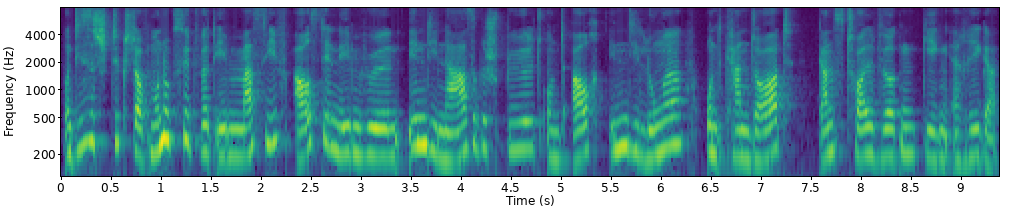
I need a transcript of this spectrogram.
Und dieses Stickstoffmonoxid wird eben massiv aus den Nebenhöhlen in die Nase gespült und auch in die Lunge und kann dort ganz toll wirken gegen Erreger.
